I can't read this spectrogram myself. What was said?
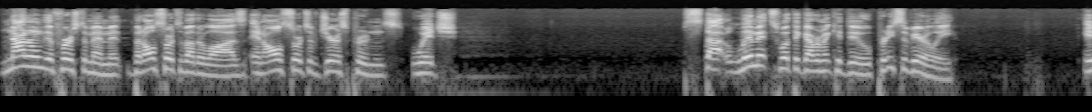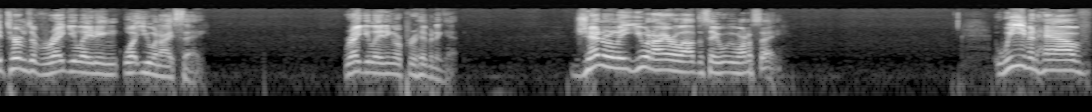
not only the First Amendment, but all sorts of other laws and all sorts of jurisprudence which stop limits what the government could do pretty severely in terms of regulating what you and I say, regulating or prohibiting it. Generally, you and I are allowed to say what we want to say. We even have,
